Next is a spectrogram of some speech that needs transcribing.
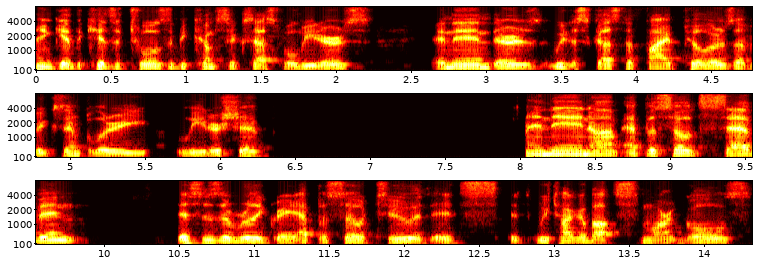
and give the kids the tools to become successful leaders. And then there's we discuss the five pillars of exemplary leadership. And then um, episode seven, this is a really great episode too. It, it's it, we talk about SMART goals,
